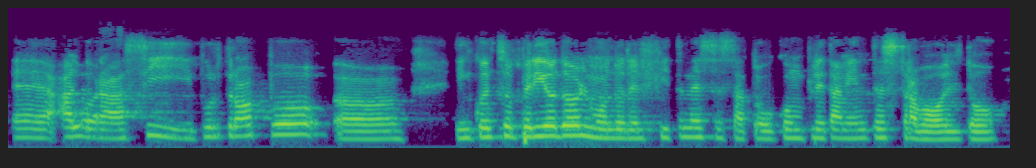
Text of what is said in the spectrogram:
Eh, allora, sì, purtroppo eh, in questo periodo il mondo del fitness è stato completamente stravolto.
